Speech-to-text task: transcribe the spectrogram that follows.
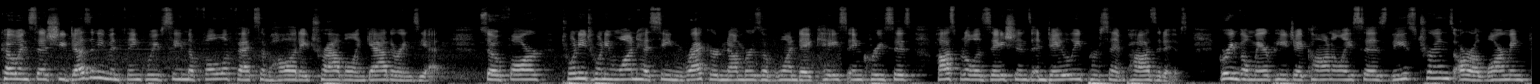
Cohen says she doesn't even think we've seen the full effects of holiday travel and gatherings yet. So far, 2021 has seen record numbers of one day case increases, hospitalizations, and daily percent positives. Greenville Mayor PJ Connelly says these trends are alarming,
